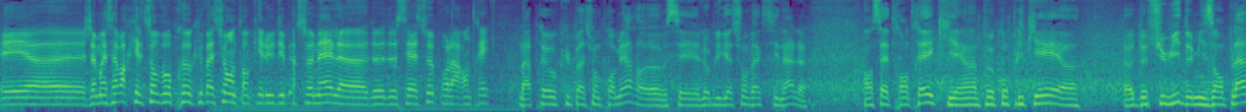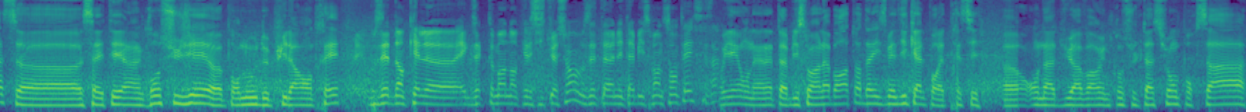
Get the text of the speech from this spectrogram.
Et euh, j'aimerais savoir quelles sont vos préoccupations en tant qu'élu du personnel euh, de, CSE pour la rentrée. Ma préoccupation première, euh, c'est l'obligation vaccinale en cette rentrée qui est un peu compliquée de suivi, de mise en place. ça a été un gros sujet pour nous depuis la rentrée. Vous êtes dans quelle, exactement dans quelle situation? Vous êtes un établissement de santé, c'est ça? Oui, on est un établissement, un laboratoire d'analyse médicale pour être précis. on a dû avoir une consultation pour ça,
